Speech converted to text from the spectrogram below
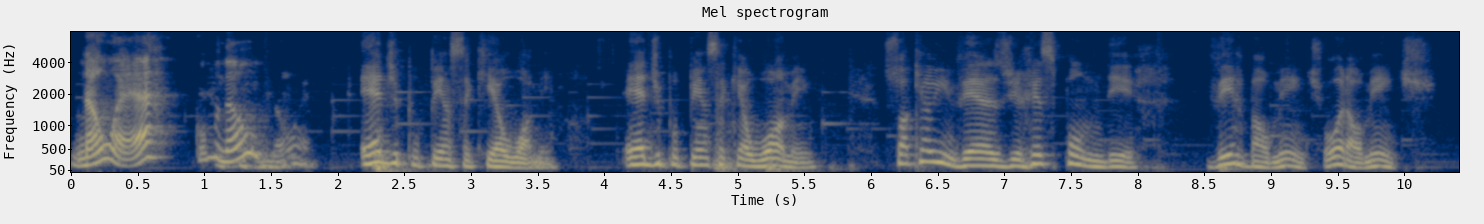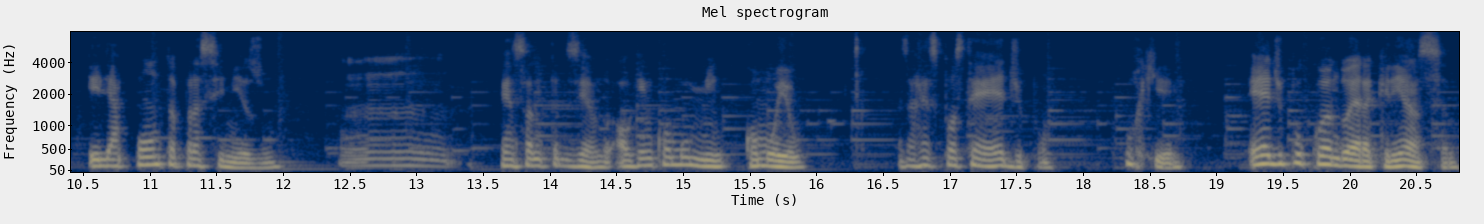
Não é? Como não? Não é. Édipo pensa que é o homem. Édipo pensa que é o homem, só que ao invés de responder verbalmente, oralmente, ele aponta para si mesmo. Hum. Pensando, está dizendo, alguém como mim, como eu. Mas a resposta é Édipo. Por quê? Édipo, quando era criança,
